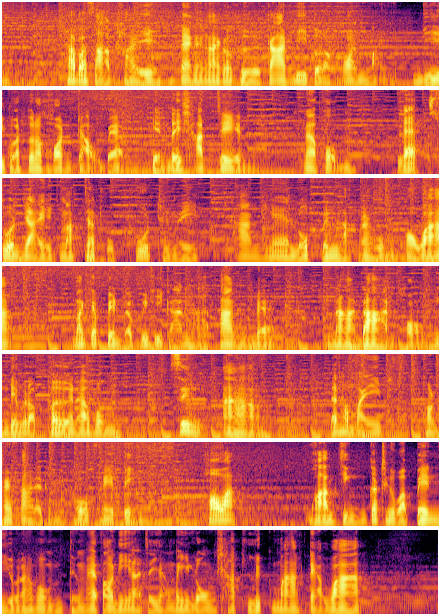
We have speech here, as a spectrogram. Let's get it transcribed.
ถ้าภาษาไทยแปลง่ายๆ ก็คือการที่ตัวละครใหม่ดีกว่าตัวละครเก่าแบบเห็นได้ชัดเจนนะครับผม และส่วนใหญ่มักจะถูกพูดถึงในทางแง่ลบเป็นหลักนะครับผม เพราะว่ามักจะเป็นแบบวิธีการหาตังค์แบบหน้าด้านของ developer นะครับผม ซึ่งอ้าว แล้วทำไมคอนไกสตาร์เนี่ยถึงมี power creeping เพราะว่า ความจริงก็ถือว่าเป็นอยู่นะครับผมถึงแม้ตอนนี้อาจจะยังไม่ลงชัดลึกมาก แต่ว่า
